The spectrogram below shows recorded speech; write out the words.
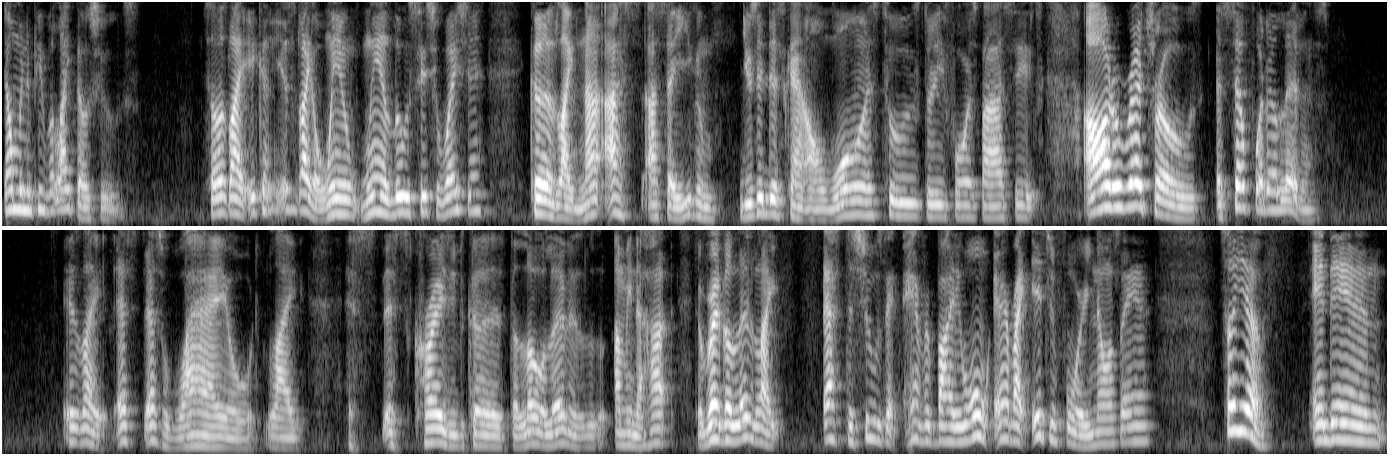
don't many people like those shoes. So it's like it can it's like a win win lose situation. Cause like not I, I say you can use a discount on ones, twos, three, fours, five, six, all the retros except for the elevens. It's like that's that's wild. Like it's it's crazy because the low elevens, I mean the hot the regular eleven, like that's the shoes that everybody want, everybody itching for. You know what I'm saying? So yeah, and then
